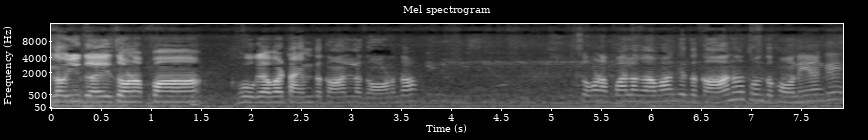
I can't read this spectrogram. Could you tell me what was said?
ਲਓ ਜੀ ਗਾਇਸ ਹੁਣ ਆਪਾਂ ਹੋ ਗਿਆ ਵਾ ਟਾਈਮ ਦੁਕਾਨ ਲਗਾਉਣ ਦਾ। ਸੋ ਹੁਣ ਆਪਾਂ ਲਗਾਵਾਂਗੇ ਦੁਕਾਨ, ਤੁਹਾਨੂੰ ਦਿਖਾਉਣੇ ਆਂਗੇ।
